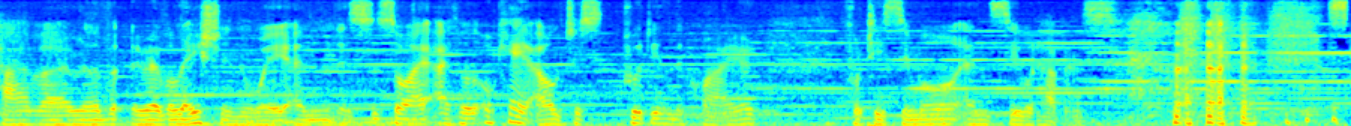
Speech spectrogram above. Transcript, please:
have a, rev- a revelation in a way, and so, so I, I thought, okay, I'll just put in the choir, fortissimo, and see what happens.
